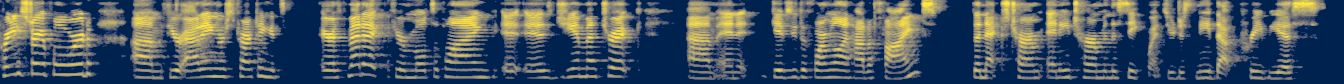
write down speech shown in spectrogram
Pretty straightforward. Um, if you're adding or subtracting, it's arithmetic. If you're multiplying, it is geometric, um, and it gives you the formula on how to find the next term, any term in the sequence. You just need that previous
